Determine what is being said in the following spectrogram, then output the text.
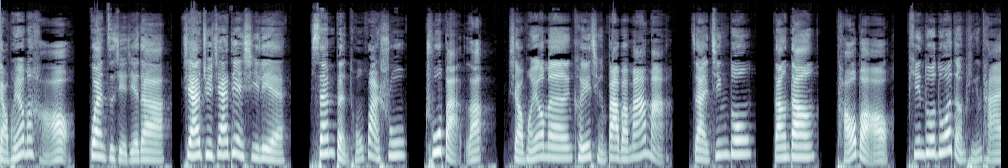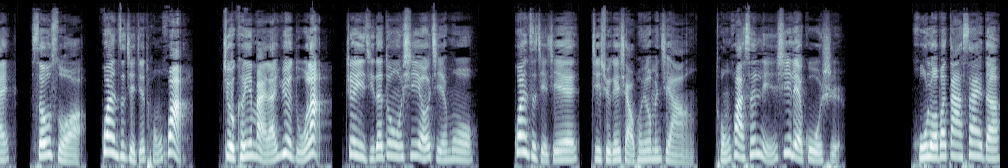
小朋友们好，罐子姐姐的家具家电系列三本童话书出版了，小朋友们可以请爸爸妈妈在京东、当当、淘宝、拼多多等平台搜索“罐子姐姐童话”，就可以买来阅读啦。这一集的《动物西游》节目，罐子姐姐继续给小朋友们讲《童话森林》系列故事《胡萝卜大赛》的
